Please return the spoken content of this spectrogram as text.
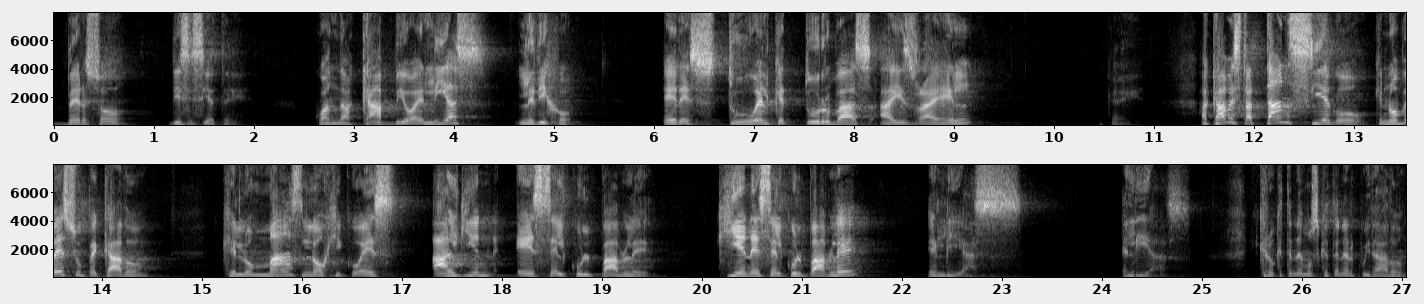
verso 17. Cuando Acab vio a Elías, le dijo, ¿eres tú el que turbas a Israel? Acab está tan ciego que no ve su pecado, que lo más lógico es, alguien es el culpable. ¿Quién es el culpable? Elías. Elías. Creo que tenemos que tener cuidado.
